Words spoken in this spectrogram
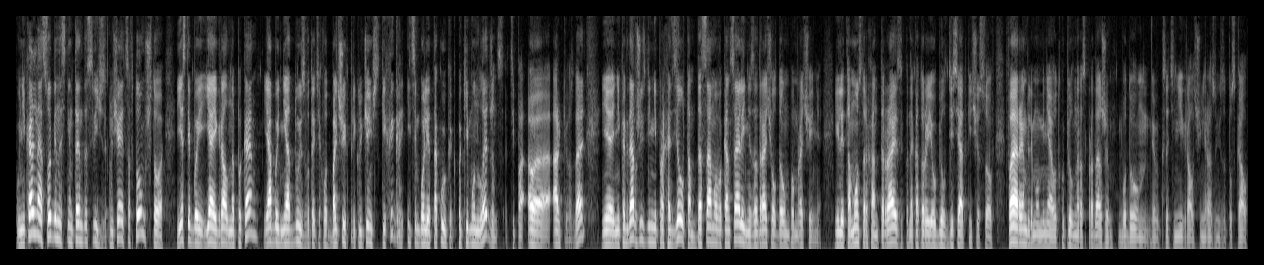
уникальная особенность Nintendo Switch заключается в том, что если бы я играл на ПК, я бы ни одну из вот этих вот больших приключенческих игр, и тем более такую, как Pokemon Legends, типа э, Arceus, да, я никогда в жизни не проходил там до самого конца или не задрачивал до умопомрачения. Или там Monster Hunter Rise, на который я убил десятки часов. Fire Emblem у меня вот купил на распродаже, буду, э, кстати, не играл, еще ни разу не запускал.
